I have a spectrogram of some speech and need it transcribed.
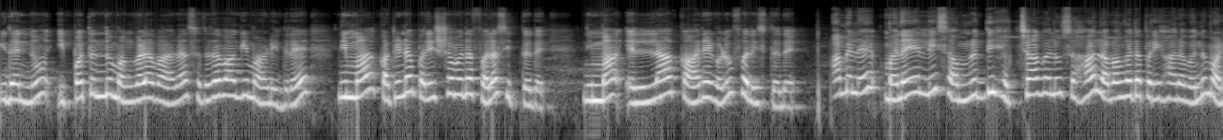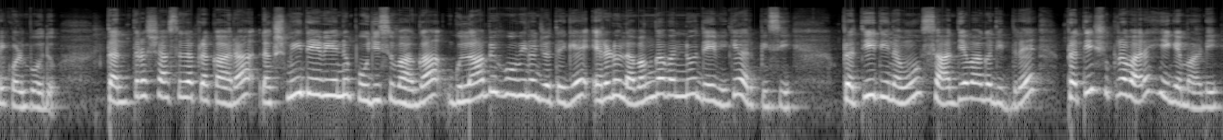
ಇದನ್ನು ಇಪ್ಪತ್ತೊಂದು ಮಂಗಳವಾರ ಸತತವಾಗಿ ಮಾಡಿದರೆ ನಿಮ್ಮ ಕಠಿಣ ಪರಿಶ್ರಮದ ಫಲ ಸಿಗ್ತದೆ. ನಿಮ್ಮ ಎಲ್ಲ ಕಾರ್ಯಗಳು ಫಲಿಸ್ತದೆ. ಆಮೇಲೆ ಮನೆಯಲ್ಲಿ ಸಮೃದ್ಧಿ ಹೆಚ್ಚಾಗಲು ಸಹ ಲವಂಗದ ಪರಿಹಾರವನ್ನು ಮಾಡಿಕೊಳ್ಬೋದು. ತಂತ್ರಶಾಸ್ತ್ರದ ಪ್ರಕಾರ ಲಕ್ಷ್ಮೀ ದೇವಿಯನ್ನು ಪೂಜಿಸುವಾಗ ಗುಲಾಬಿ ಹೂವಿನ ಜೊತೆಗೆ ಎರಡು ಲವಂಗವನ್ನು ದೇವಿಗೆ ಅರ್ಪಿಸಿ. ಪ್ರತಿದಿನವೂ ಸಾಧ್ಯವಾಗದಿದ್ದರೆ ಪ್ರತಿ ಶುಕ್ರವಾರ ಹೀಗೆ ಮಾಡಿ.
